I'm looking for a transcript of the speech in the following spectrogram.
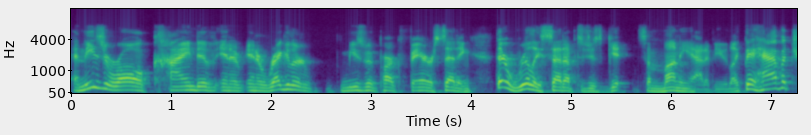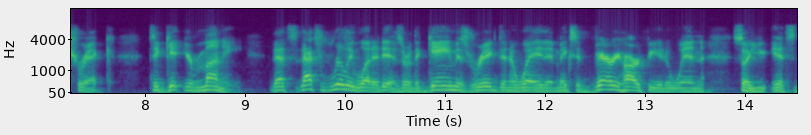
And these are all kind of in a in a regular amusement park fair setting. They're really set up to just get some money out of you. Like they have a trick to get your money. That's that's really what it is. Or the game is rigged in a way that makes it very hard for you to win. So you, it's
